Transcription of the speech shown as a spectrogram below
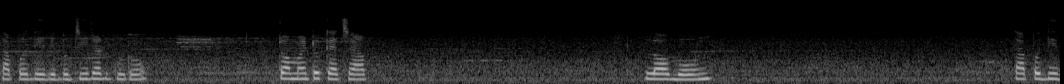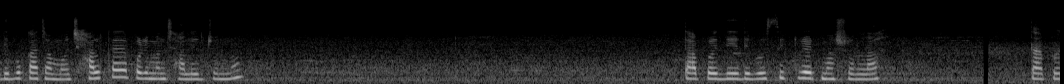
তারপর দিয়ে দেব জিরার গুঁড়ো, টমেটো কেচাপ। লবণ, তারপর দিয়ে দিব কাঁচামরিচ, হালকা পরিমাণ ঝালের জন্য। তারপর দিয়ে দেব সিক্রেট মশলা। তারপর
